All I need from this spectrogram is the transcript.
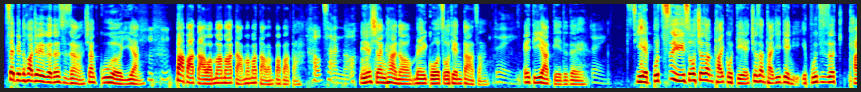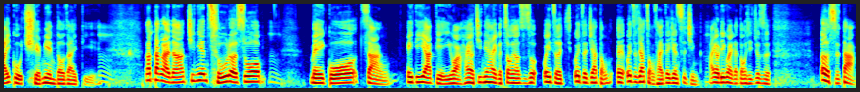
这边的话就有一个人是这样，像孤儿一样，爸爸打完妈妈打，妈妈打完爸爸打，好惨哦。你要想想看哦，美国昨天大涨，对，ADR 跌，对不对？对，也不至于说，就算台股跌，就算台积电，也不是说台股全面都在跌。嗯，那当然呢，今天除了说，美国涨。ADR 跌以外，还有今天还有一个重要是说魏哲魏哲家董呃魏哲家总裁这件事情，还有另外一个东西就是二十大，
